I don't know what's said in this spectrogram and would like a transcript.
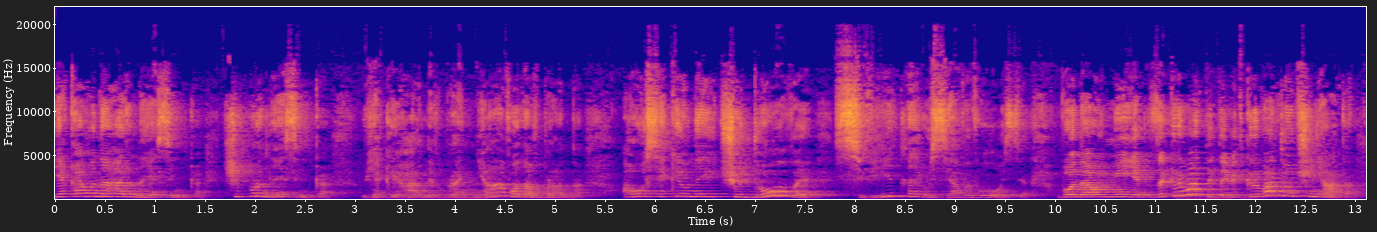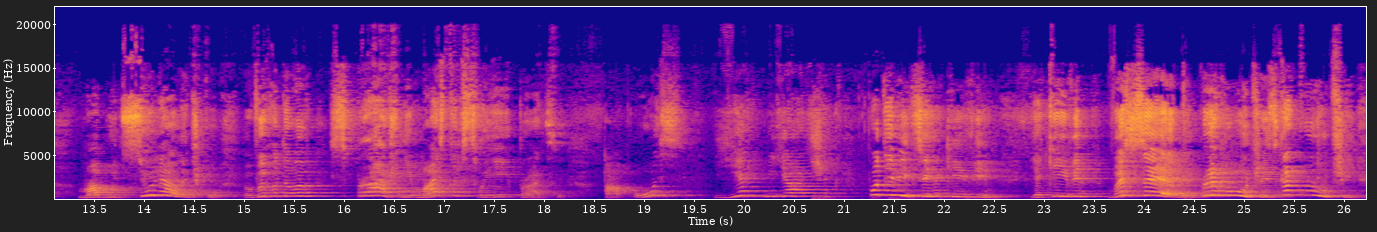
яка вона гарнесенька, чепурнесенька, в яке гарне вбрання вона вбрана. А ось яке у неї чудове, світле русяве волосся. Вона вміє закривати та відкривати оченята. Мабуть, цю лялечку виготовив справжній майстер своєї праці. А ось є м'ячик. Подивіться, який він, який він веселий, пригучий, скакучий,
